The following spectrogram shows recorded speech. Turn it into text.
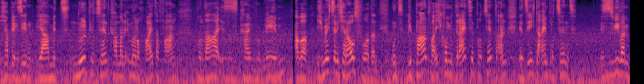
Ich habe ja gesehen, ja, mit 0% kann man immer noch weiterfahren. Von daher ist es kein Problem. Aber ich möchte nicht herausfordern. Und geplant war, ich komme mit 13% an, jetzt sehe ich da 1%. Es ist wie beim,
